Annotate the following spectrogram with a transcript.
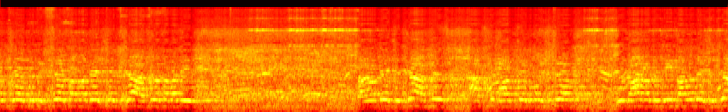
হয়েছে ভবিষ্যৎ বাংলাদেশ শিক্ষা আগ্রহবাদী বাংলাদেশ শিক্ষা আজকে মঞ্চে ভবিষ্যৎ প্রধান অতিথি বাংলাদেশ শিক্ষা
